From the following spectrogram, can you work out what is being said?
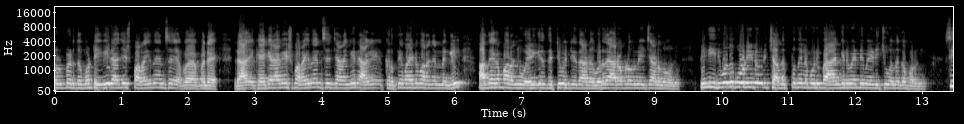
ഉൾപ്പെടുത്തുമ്പോൾ ടി വി രാജേഷ് പറയുന്നതനുസരിച്ച് മറ്റേ കെ കെ രാഗേഷ് പറയുന്നതനുസരിച്ചാണെങ്കിൽ കൃത്യമായിട്ട് പറഞ്ഞിട്ടുണ്ടെങ്കിൽ അദ്ദേഹം പറഞ്ഞു എനിക്ക് തെറ്റുപറ്റിയതാണ് വെറുതെ ആരോപണം ഉന്നയിച്ചാണെന്ന് പറഞ്ഞു. പിന്നെ ഇരുപത് കോടിയുടെ ഒരു ചതുപ്പ് നിലം ഒരു ബാങ്കിന് വേണ്ടി മേടിച്ചു എന്നൊക്കെ പറഞ്ഞു. സി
